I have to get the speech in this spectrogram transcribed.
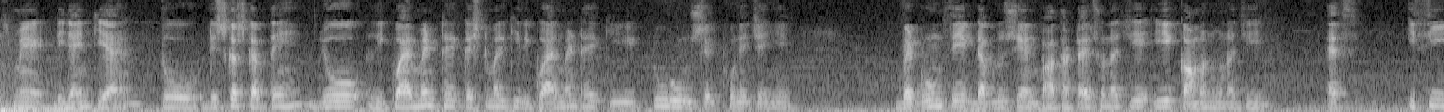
इसमें डिज़ाइन किया है। तो डिस्कस करते हैं, जो रिक्वायरमेंट है कस्टमर की रिक्वायरमेंट है कि टू रूम शिफ्ट होने चाहिए। बेडरूम से एक W C and bath attach होना चाहिए एक कॉमन होना चाहिए। एस इसी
